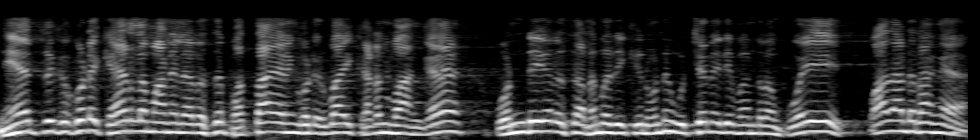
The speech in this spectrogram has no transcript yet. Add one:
நேற்றுக்கு கூட கேரள மாநில அரசு பத்தாயிரம் கோடி ரூபாய் கடன் வாங்க ஒன்றிய அரசு அனுமதிக்கணும்னு உச்ச நீதிமன்றம் போய் வாதாடுறாங்க.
